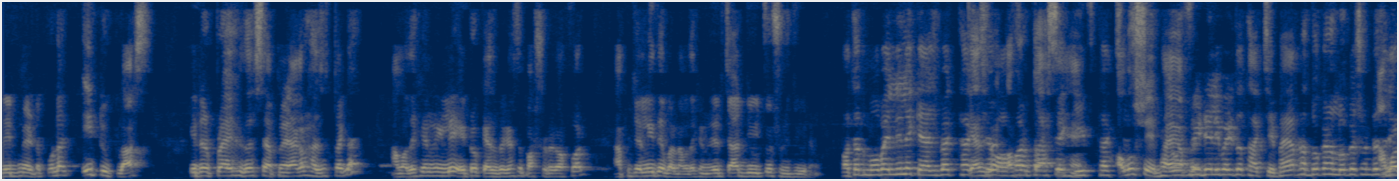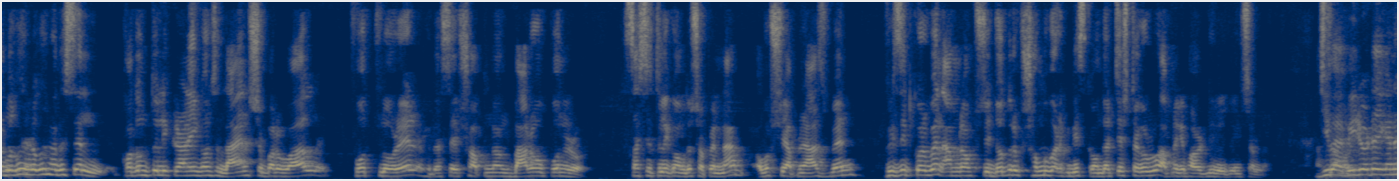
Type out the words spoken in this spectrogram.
রেডমি একটা প্রোডাক্ট এই টু প্লাস এটার প্রাইস হচ্ছে আপনার এগারো হাজার টাকা। আমাদের এখানে নিলে এটাও ক্যাশব্যাক আছে পাঁচশো টাকা অফার আপনি চাইলে নিতে পারেন আমাদের এখানে চার জিবি চৌষট্টি জিবি র্যাম অর্থাৎ মোবাইল নিলে ক্যাশব্যাক থাকছে অফার তো থাকছে আছে। গিফট থাকছে অবশ্যই ভাই, ফ্রি ডেলিভারি তো থাকছে। ভাই আপনার দোকানের লোকেশনটা আমার দোকানের লোকেশন হচ্ছে Kadamtali Keraniganj Lion super wall fourth ফ্লোরের হচ্ছে শপ নং বারো পনেরো। সাকসেস টেলিকম আমাদের শপের নাম। অবশ্যই আপনি আসবেন। ভিজিট করবেন। আমরা অবশ্যই যতটুকু সম্ভব আর কি ডিসকাউন্ট দেওয়ার চেষ্টা করব। আপনাকে ভালো দিবে ইনশাল্লাহ জি ভাই ভিডিওটা এখানে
